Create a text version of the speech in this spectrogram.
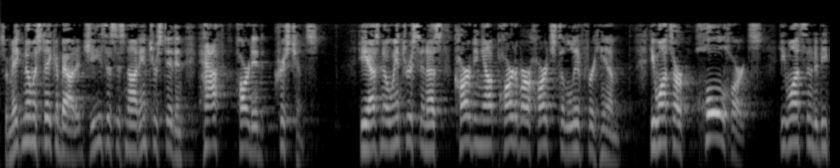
So make no mistake about it, Jesus is not interested in half-hearted Christians. He has no interest in us carving out part of our hearts to live for Him. He wants our whole hearts he wants them to be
